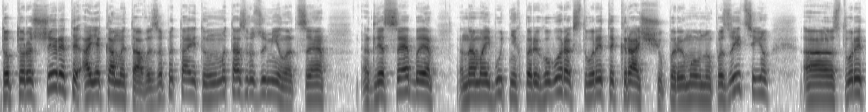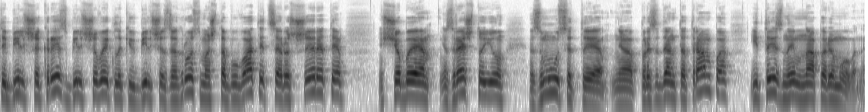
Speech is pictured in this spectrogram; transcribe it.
Тобто розширити, а яка мета? Ви запитаєте? Ну, мета зрозуміла, це для себе на майбутніх переговорах створити кращу перемовну позицію, створити більше криз, більше викликів, більше загроз, масштабувати це, розширити, щоб зрештою змусити е, президента Трампа іти з ним на перемовини.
